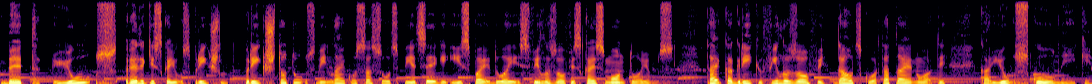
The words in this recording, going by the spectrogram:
bet jūs reliģiskajos priekš, priekšstatus vienlaikus sasūts piecēgi izpaidojis filozofiskais montojums. Tā kā grīķu filozofi daudz kort atainoti kā jūs skolnīki.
